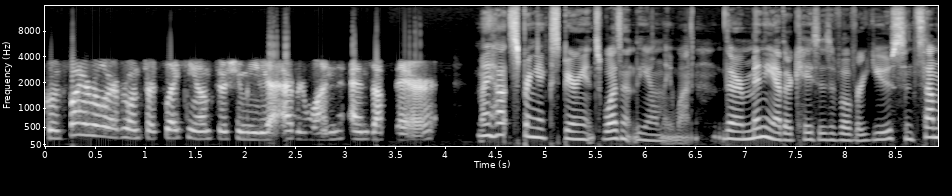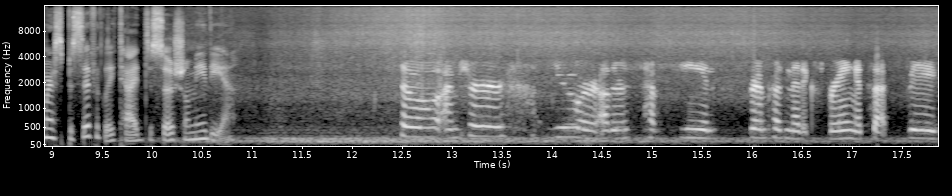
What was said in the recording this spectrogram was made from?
goes viral or everyone starts liking on social media, everyone ends up there. My hot spring experience wasn't the only one. There are many other cases of overuse, and some are specifically tied to social media. So I'm sure you or others have seen Grand Prismatic Spring. It's that big,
